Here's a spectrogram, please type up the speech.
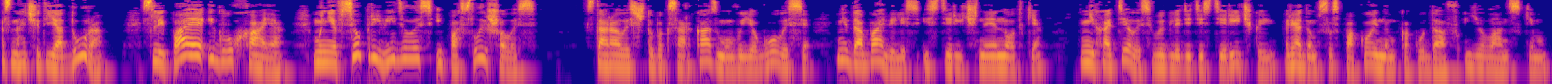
«Значит, я дура? Слепая и глухая. Мне все привиделось и послышалось». Старалась, чтобы к сарказму в ее голосе не добавились истеричные нотки. Не хотелось выглядеть истеричкой рядом со спокойным, как удав, Еланским.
